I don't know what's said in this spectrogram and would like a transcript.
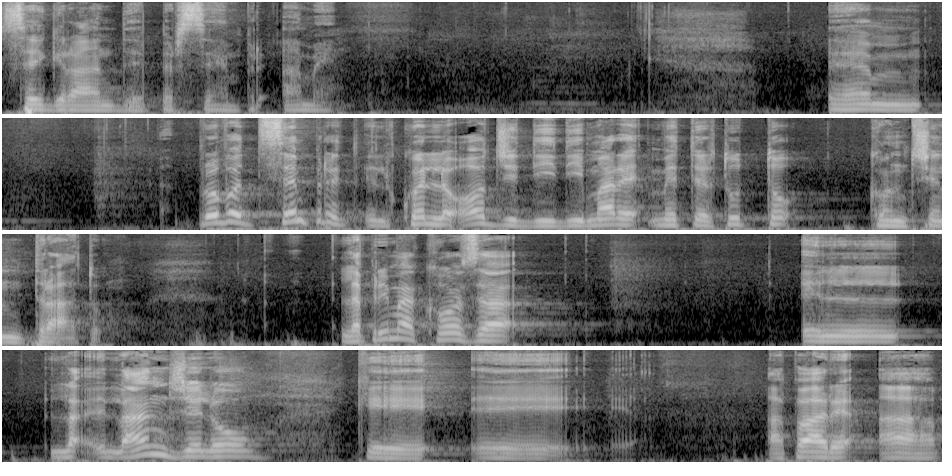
sei grande per sempre. Amen. Um, provo sempre quello oggi di, di mettere tutto concentrato. La prima cosa, il, l'angelo che eh, appare a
